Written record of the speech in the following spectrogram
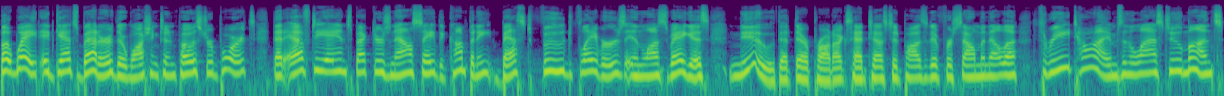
But wait, it gets better. The Washington Post reports that FDA inspectors now say the company, Basic Food Flavors in Las Vegas, knew that their products had tested positive for salmonella three times in the last two months,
